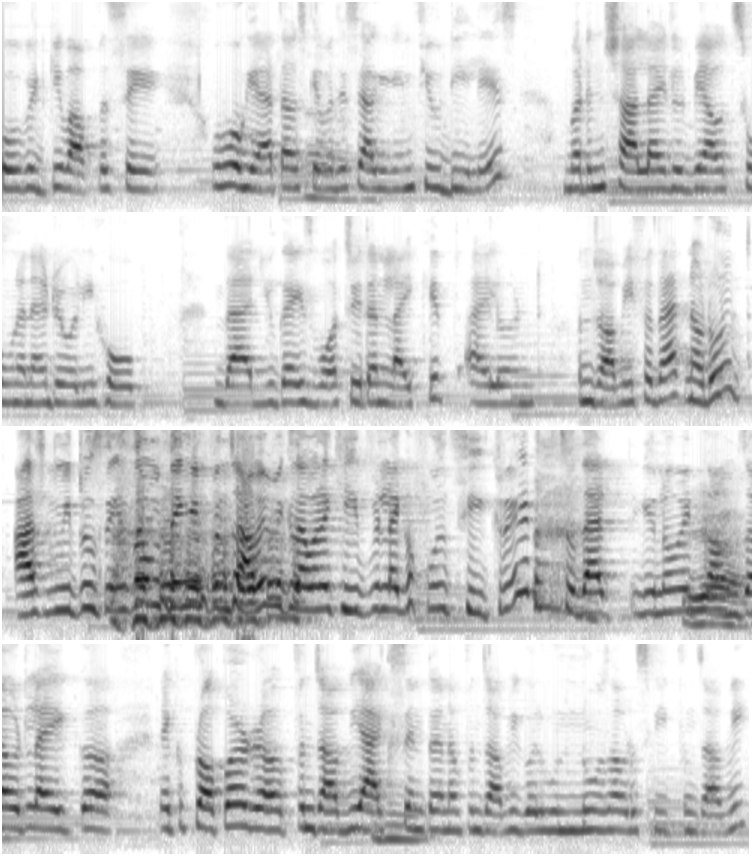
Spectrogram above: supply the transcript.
कोविड की वापस से वो हो गया था उसके वजह से अगेन फ्यू डिलेज बट इंशाल्लाह it will be out soon and I really hope that you guys watch it and like it. I learned Punjabi for that. Now don't ask me to say something in Punjabi because I want to keep it like a full secret so that you know it Yeah. comes out like uh, like a proper uh, Punjabi accent mm-hmm. and a Punjabi girl who knows how to speak Punjabi.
